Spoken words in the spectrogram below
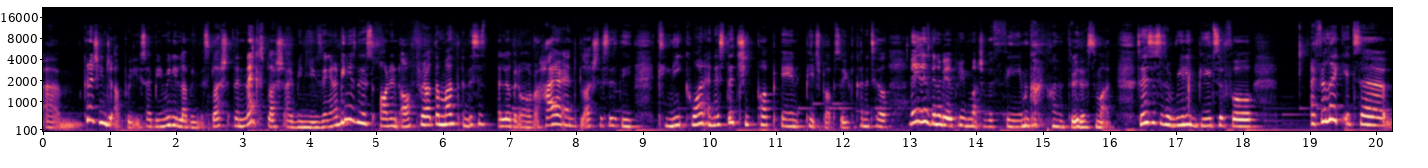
um, gonna change it up really. So I've been really loving this blush. The next blush I've been using and I've been using this on and off throughout the month and this is a little bit more of a higher end blush. This is the Clinique one and it's the Cheek Pop in Peach Pop. So you can kind of tell I think there's gonna be a pretty much of a theme going on through this month. So this is a really beautiful I feel like it's a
